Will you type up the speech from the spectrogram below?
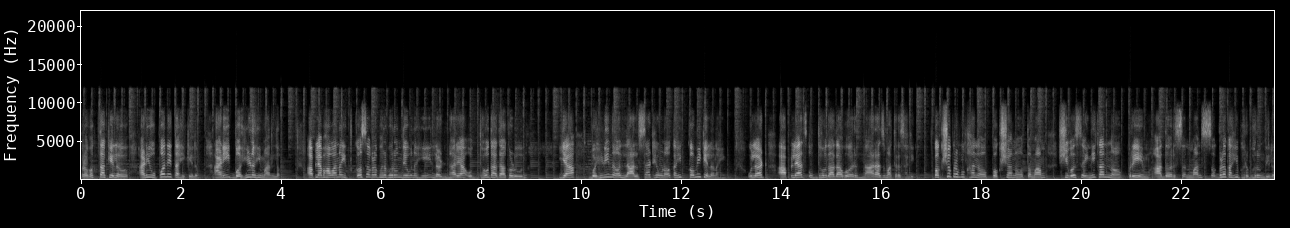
प्रवक्ता केलं आणि उपनेताही केलं आणि बहीणही मानलं. आपल्या भावानं इतकं सगळं भरभरून देऊनही लढणाऱ्या उद्धव दादाकडून या बहिणीनं लालसा ठेवणं काही कमी केलं नाही. उलट आपल्याच उद्धवदादावर नाराज मात्र झाली. पक्षप्रमुखानं पक्षानं तमाम शिवसैनिकांना प्रेम आदर सन्मान सगळं काही भरभरून दिलं.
